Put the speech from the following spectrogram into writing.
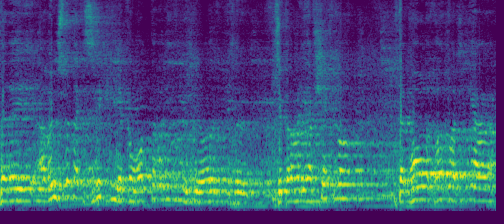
který, a my už jsme tak zvyklí, jako otrlí, že jo, připravení na všechno, tak volal chlap a říká,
